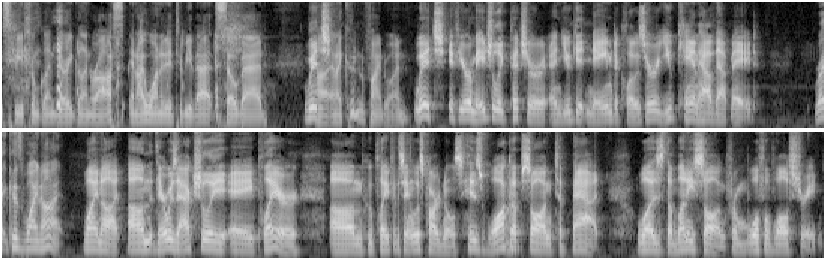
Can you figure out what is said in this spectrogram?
speech from Glengarry Glen Ross, and I wanted it to be that so bad, Which, uh, and I couldn't find one. which, if you're a major league pitcher and you get named a closer, you can have that made. Right? Because why not? Why not? Um, there was actually a player um, who played for the St. Louis Cardinals. His walk-up song to bat was the Money song from Wolf of Wall Street.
